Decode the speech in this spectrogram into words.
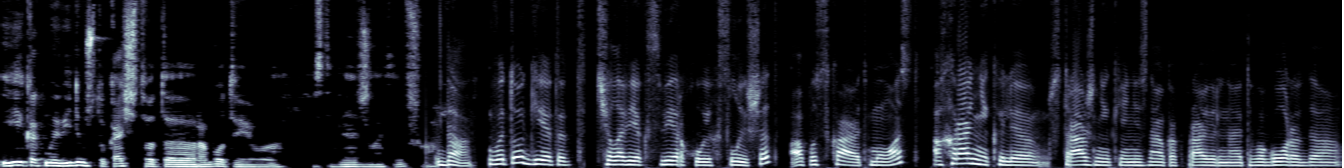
И как мы видим, что качество-то работы его оставляет желать лучшего. Да. В итоге этот человек сверху их слышит, опускают мост. Охранник или стражник, я не знаю, как правильно, этого города,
